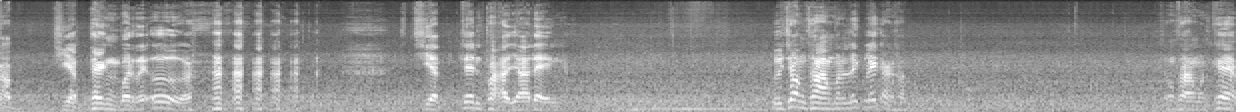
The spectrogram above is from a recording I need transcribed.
กับเฉียดแท่งเบรเออร์เฉียดเส้นผ่ายาแดง คือช่องทางมันเล็กๆอะครับ ช่องทางมันแคบ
